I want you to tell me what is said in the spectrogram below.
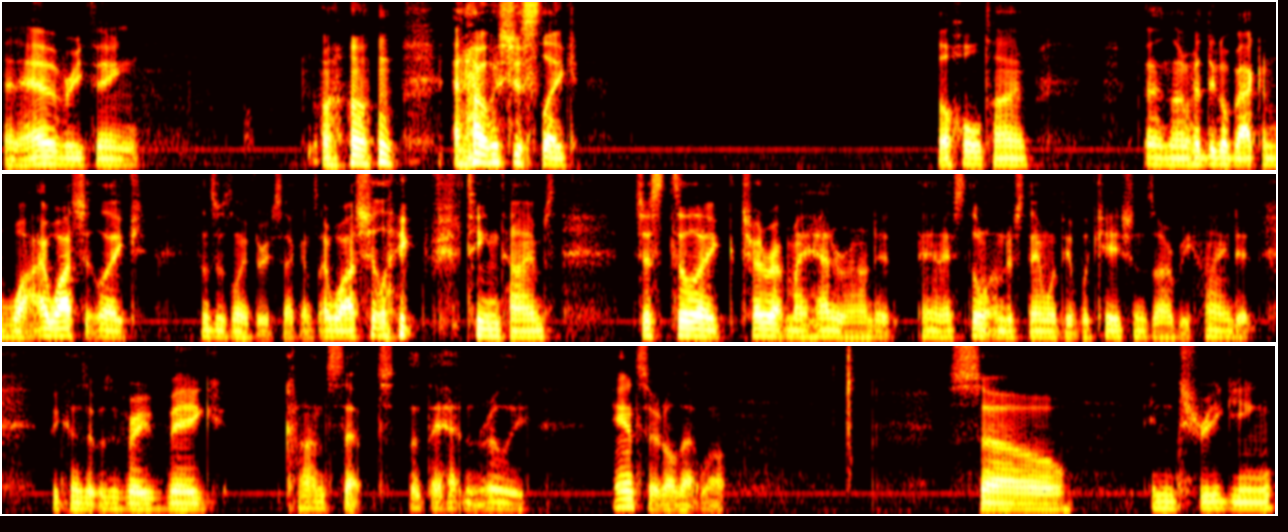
and everything, um, and I was just like the whole time. And I had to go back and watch. I watched it like since it was only three seconds. I watched it like fifteen times just to like try to wrap my head around it, and I still don't understand what the implications are behind it because it was a very vague concept that they hadn't really answered all that well. So, intriguing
